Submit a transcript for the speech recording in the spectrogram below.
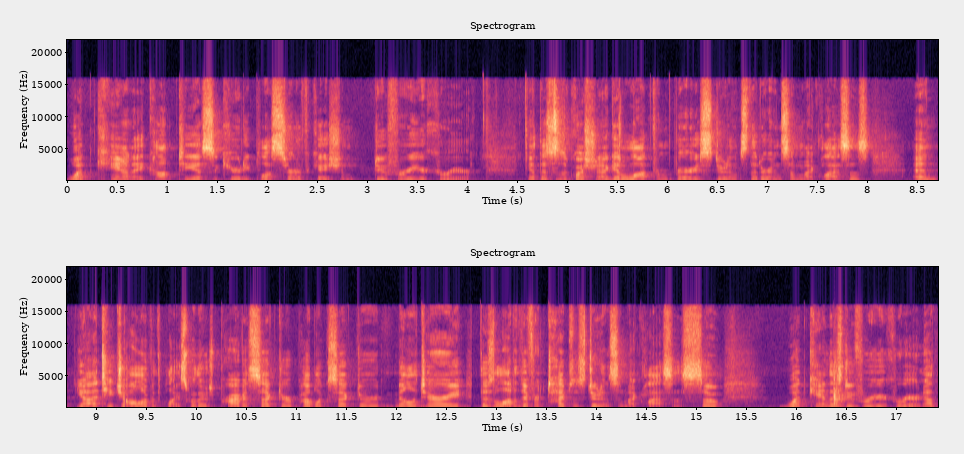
what can a CompTIA Security Plus certification do for your career? Yeah, this is a question I get a lot from various students that are in some of my classes. And yeah, I teach all over the place, whether it's private sector, public sector, military. There's a lot of different types of students in my classes. So what can this do for your career? Now,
